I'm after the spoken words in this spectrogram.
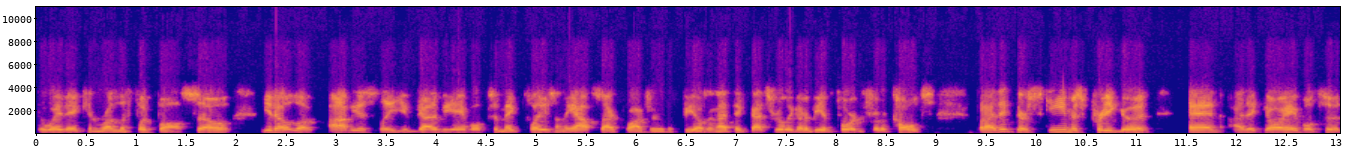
the way they can run the football. So, you know, look, obviously you've got to be able to make plays on the outside quadrant of the field. And I think that's really going to be important for the Colts. But I think their scheme is pretty good and I think they're able to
